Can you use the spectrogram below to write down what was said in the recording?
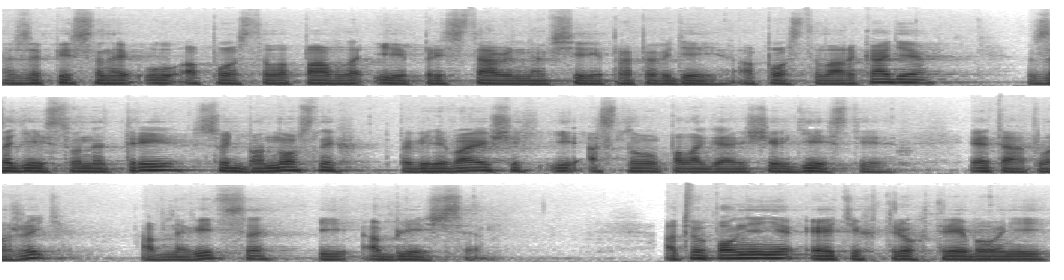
записанной у апостола Павла и представленной в серии проповедей апостола Аркадия, задействованы три судьбоносных, повелевающих и основополагающих действия. Это отложить, обновиться и облечься. От выполнения этих трех требований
